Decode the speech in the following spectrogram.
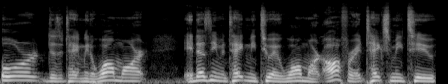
Or does it take me to Walmart? It doesn't even take me to a Walmart offer. It takes me to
